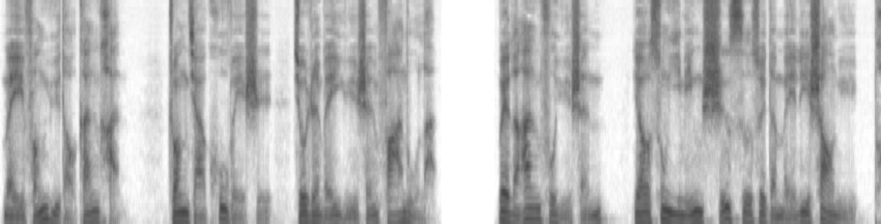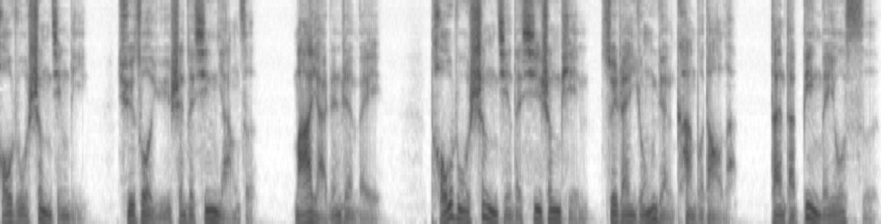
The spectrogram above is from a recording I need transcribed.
每逢遇到干旱、庄稼枯萎时，就认为雨神发怒了。为了安抚雨神，要送一名十四岁的美丽少女投入圣井里。去做雨神的新娘子。玛雅人认为，投入圣井的牺牲品虽然永远看不到了，但他并没有死，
